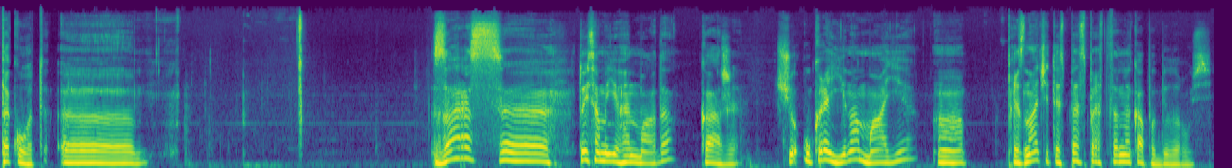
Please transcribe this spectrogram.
Так от. Е- Зараз е, той самий Євген Магда каже, що Україна має призначити спецпредставника по Білорусі.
